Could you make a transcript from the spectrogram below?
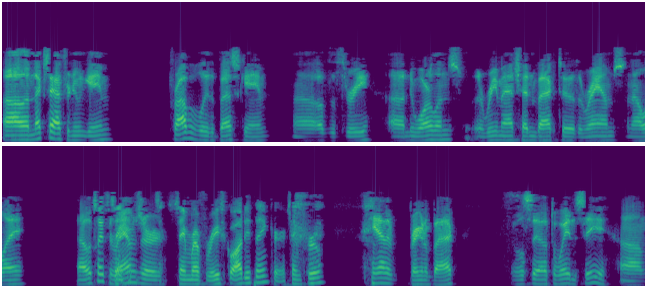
Uh, the next afternoon game, probably the best game uh, of the three. Uh, New Orleans, a rematch heading back to the Rams in LA. Uh, looks like the same, Rams are same referee squad. You think, or same crew? Yeah, they're bringing him back. We'll see. I have to wait and see. Um,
